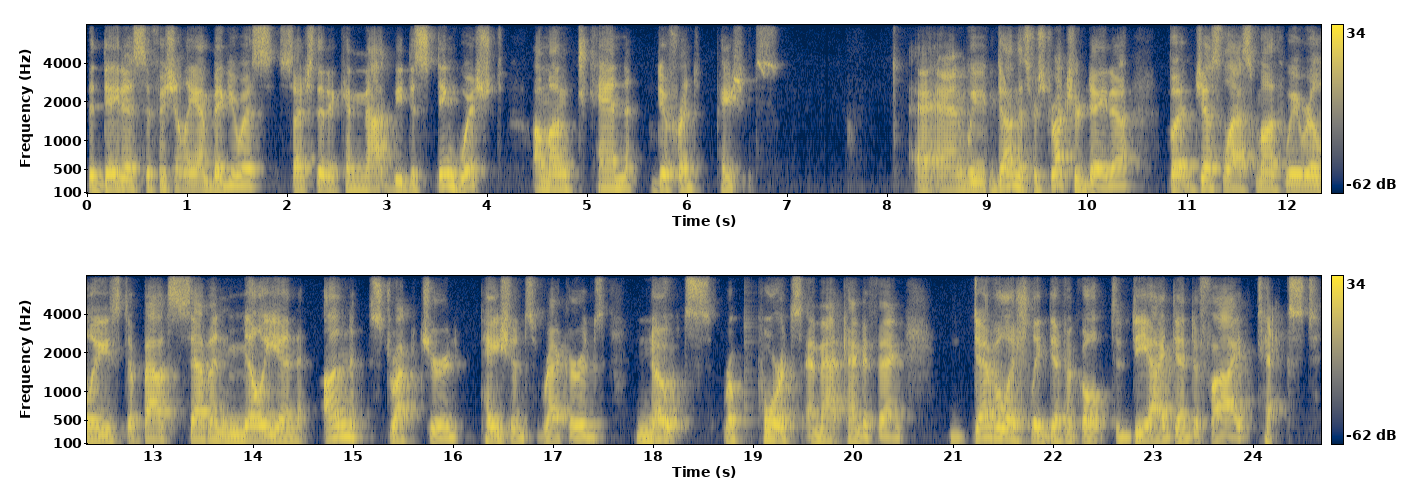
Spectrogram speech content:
the data is sufficiently ambiguous such that it cannot be distinguished among 10 different patients. And we've done this for structured data, but just last month, we released about 7 million unstructured patients' records, notes, reports, and that kind of thing. Devilishly difficult to de identify text.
